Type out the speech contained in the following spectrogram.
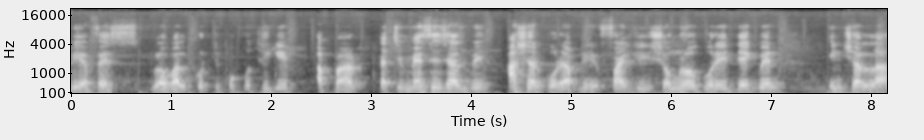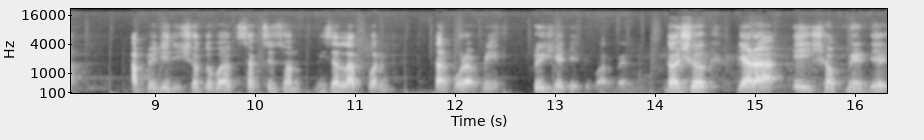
বিএফএস গ্লোবাল কর্তৃপক্ষ থেকে আপনার কাছে মেসেজ আসবে। আসার পরে আপনি ফাইলটি সংগ্রহ করে দেখবেন। ইনশাল্লাহ আপনি যদি শতভাগ সাকসেস হন ভিসা লাভ করেন, তারপর আপনি ক্রোয়েশিয়া যেতে পারবেন। দর্শক, যারা এই স্বপ্নের দেশ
